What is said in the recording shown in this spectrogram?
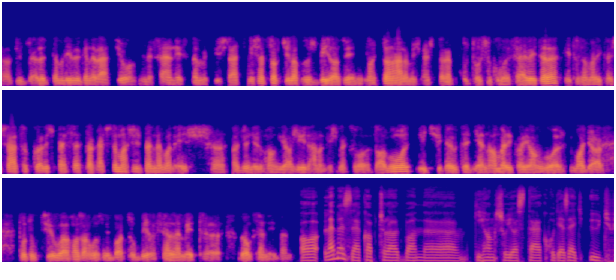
az előttem lévő generáció, minden felnéztem, egy kis rác. És hát Szakcsi Lapozos Béla az én nagy tanárom és mesterem, utolsó komoly felvétele, itt az amerikai srácokkal, és persze Takács Tamás is benne van, és a gyönyörű hangja a zsír Bilának is megszólalt albumon. Így sikerült egy ilyen amerikai-angol-magyar produkcióval hazahozni Bartók Béla szellemét rockzenében. A lemezzel kapcsolatban kihangsúlyozták, hogy ez egy ügy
